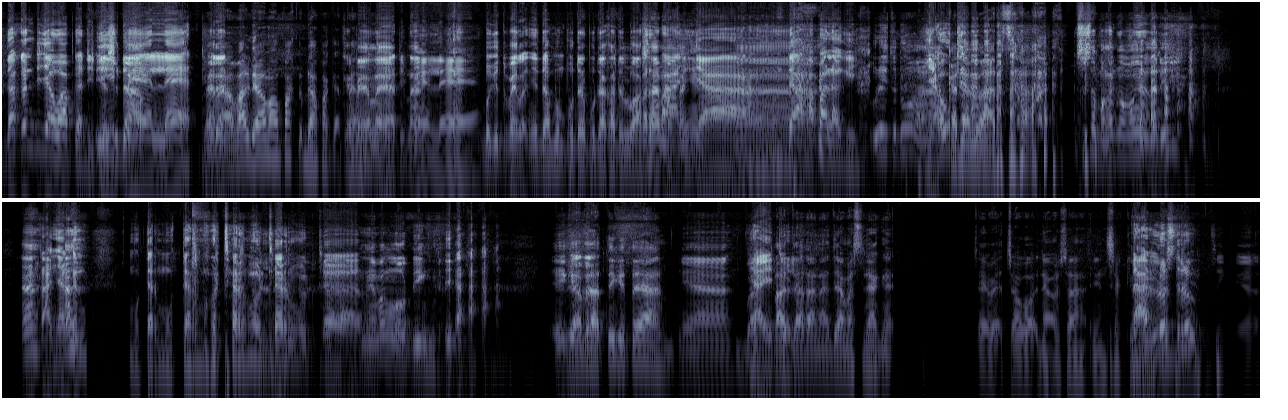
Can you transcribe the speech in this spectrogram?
udah kan dijawab tadi Ya di sudah. pelet Dari awal dia mau pak udah pakai pelet. pelet. Udah dipelet. begitu peletnya udah mempudar-pudar kada luar sana makanya. perpanjang Ah. udah apa lagi Udah itu doang. ya Kada udah luar. Susah banget ngomongnya dari tadi. Hah? tanya kan muter-muter muter-muter muter Emang loading. ya Eh, ya berarti gitu ya. Ya. Buat Ya, pelajaran aja maksudnya cewek cowok nggak usah insecure. Nah, lu, jadi. Drew? Insecure.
